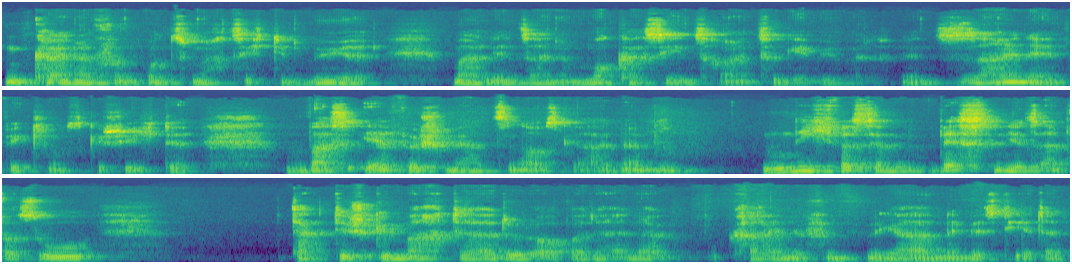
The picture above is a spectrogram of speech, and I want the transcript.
Und keiner von uns macht sich die Mühe, mal in seine Mokassins reinzugehen, in seine Entwicklungsgeschichte, was er für Schmerzen ausgehalten hat. Nicht, was der Westen jetzt einfach so taktisch gemacht hat oder ob er da in der Ukraine 5 Milliarden investiert hat.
